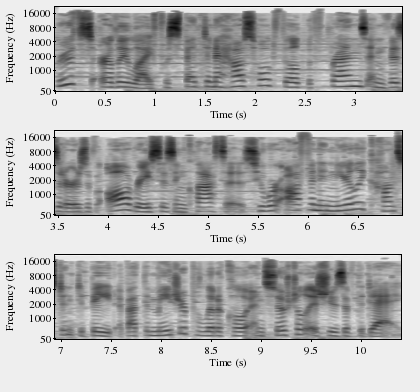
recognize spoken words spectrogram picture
Ruth's early life was spent in a household filled with friends and visitors of all races and classes who were often in nearly constant debate about the major political and social issues of the day.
